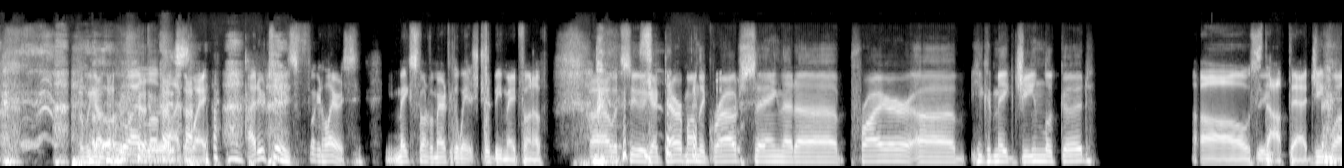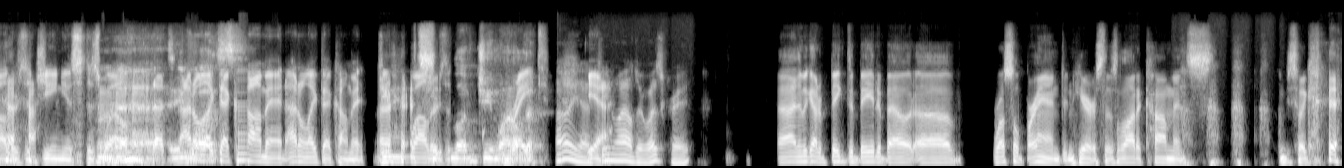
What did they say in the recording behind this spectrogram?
we got who I love, by the way. I do too. He's fucking hilarious. He makes fun of America the way it should be made fun of. Uh, let's see. We got Darabon the Grouch saying that uh, Pryor uh, he could make Gene look good. Oh, stop that! Gene Wilder's a genius as well. That's I don't was. like that comment. I don't like that comment. Gene Wilder's love Gene Wilder. Great. Oh yeah, yeah, Gene Wilder was great. Uh, and then we got a big debate about uh, Russell Brand in here. So there's a lot of comments. I'm just like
